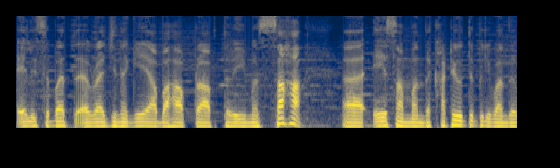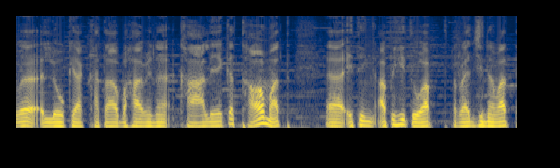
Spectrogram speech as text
එලිසබත් රජිනගේ අභහප්‍රාප්තවීම සහ ඒ සම්බන්ධ කටයුතු පිළිබඳව ලෝකයක් කතාබහාවෙන කාලයක තවමත් Uh, ඉතිං අපි හිතුවක් රජිනවත්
